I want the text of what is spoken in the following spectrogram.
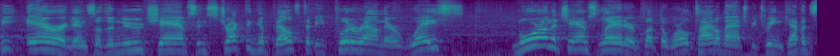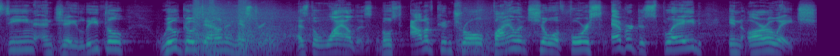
The arrogance of the new champs instructing the belts to be put around their waists. More on the champs later, but the world title match between Kevin Steen and Jay Lethal will go down in history as the wildest, most out of control, violent show of force ever displayed in ROH.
